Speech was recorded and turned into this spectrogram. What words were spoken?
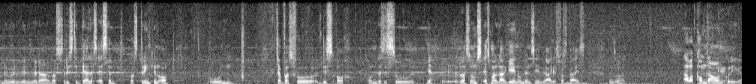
Und dann würden- wir da was richtig Geiles essen, was trinken auch. Und ich habe was für das auch. Und das ist so, ja, lassen uns erstmal da gehen und dann sehen wir alles, was da ist. Und so. Aber calm down, Okay. Kollege,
